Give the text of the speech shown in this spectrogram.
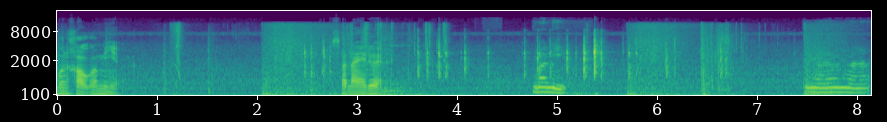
บนเขาก็มีอะสไนด์ด้วย มาดิเป็นไงมันมาแล้ว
